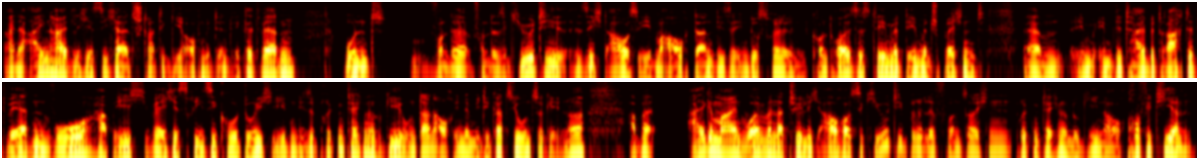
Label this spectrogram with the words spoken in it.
eine einheitliche Sicherheitsstrategie auch mitentwickelt werden und von der, von der Security-Sicht aus eben auch dann diese industriellen Kontrollsysteme dementsprechend ähm, im, im Detail betrachtet werden. Wo habe ich welches Risiko durch eben diese Brückentechnologie und dann auch in der Mitigation zu gehen. Ne? Aber Allgemein wollen wir natürlich auch aus Security-Brille von solchen Brückentechnologien auch profitieren.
